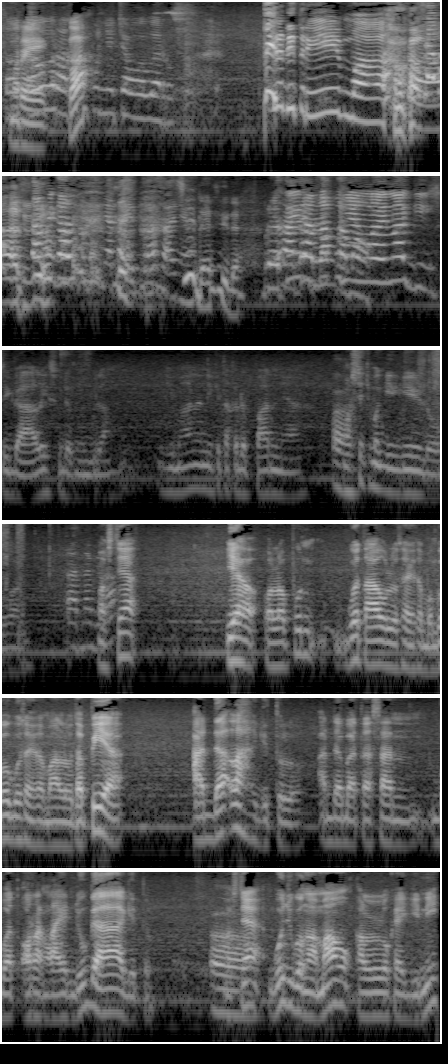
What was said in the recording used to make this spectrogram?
Tahu-tahu mereka punya cowok baru. tidak diterima. Tapi Waduh. kali udah nyatain rasanya. Sudah sudah. Berarti bilang punya yang mau. lain lagi. si Gali sudah bilang gimana nih kita ke depannya? Ah. maksudnya cuma gini-gini doang Ratna bilang maksudnya ya walaupun gue tahu lo sayang sama gue gue sayang sama lo tapi ya ada lah gitu loh. Ada batasan buat orang lain juga gitu. Eh, maksudnya gue juga nggak mau kalau lo kayak gini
